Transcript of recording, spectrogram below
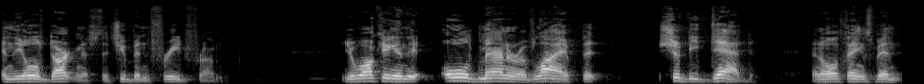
in the old darkness that you've been freed from. You're walking in the old manner of life that should be dead, and all things been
